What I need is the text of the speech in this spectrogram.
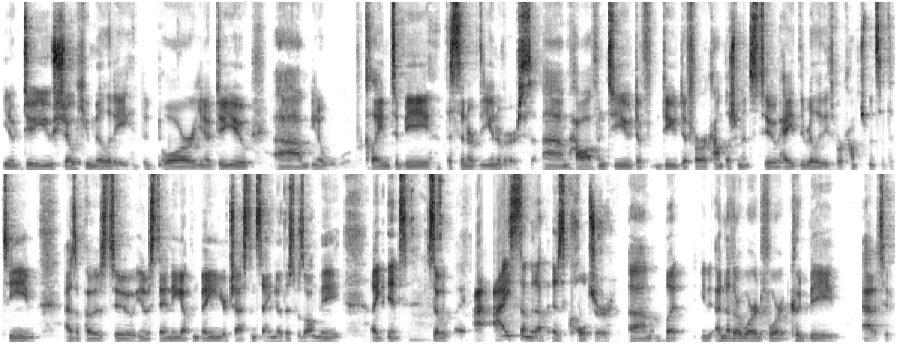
you know, do you show humility, or you know, do you um, you know claim to be the center of the universe? Um, how often do you def- do you defer accomplishments to hey, really these were accomplishments of the team, as opposed to you know standing up and banging your chest and saying no, this was all me. Like it's so I, I sum it up as culture. Um, but another word for it could be attitude.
